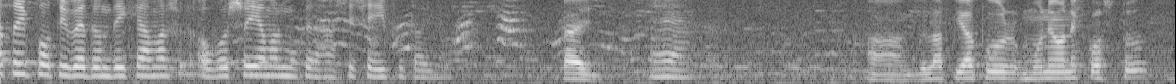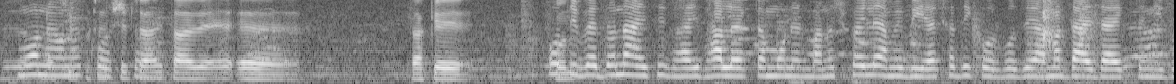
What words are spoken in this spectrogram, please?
আছে এই প্রতিবেদন দেখে আমার অবশ্যই আমার মুখের হাসি সেই ফুটাইব তাই হ্যাঁ গোলাপি আপুর মনে অনেক কষ্ট মনে অনেক কষ্ট। চায় তার তাকে প্রতিবেদনে আইছি ভাই ভালো একটা মনের মানুষ পাইলে আমি বিয়া শাদি করব যে আমার দায় দায়িত্ব নিব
